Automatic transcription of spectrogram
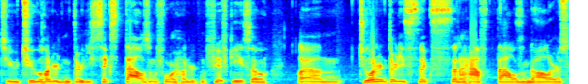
to 236,450 so um, $236,500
